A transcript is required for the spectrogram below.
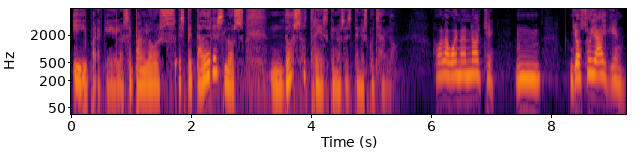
y para que lo sepan los espectadores, los dos o tres que nos estén escuchando. Hola, buenas noches. Mm, yo soy alguien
